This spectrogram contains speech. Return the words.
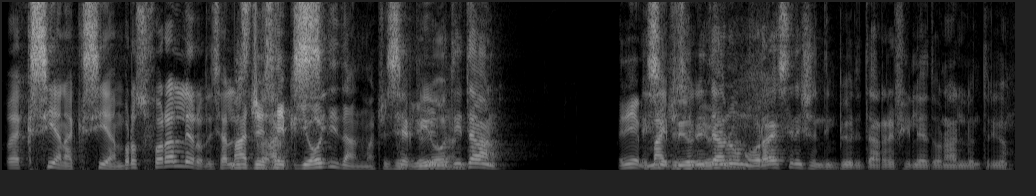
Αξία, αξία. Προσφορά λέω ρωτήσεις. Μα άλλες και τώρα. σε ποιότητα. μα και Σε ποιότητα. Περίμενε, Σε μα και ποιότητα ο Μωράης δεν είχε την ποιότητα ρε φίλε των άλλων τριών.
